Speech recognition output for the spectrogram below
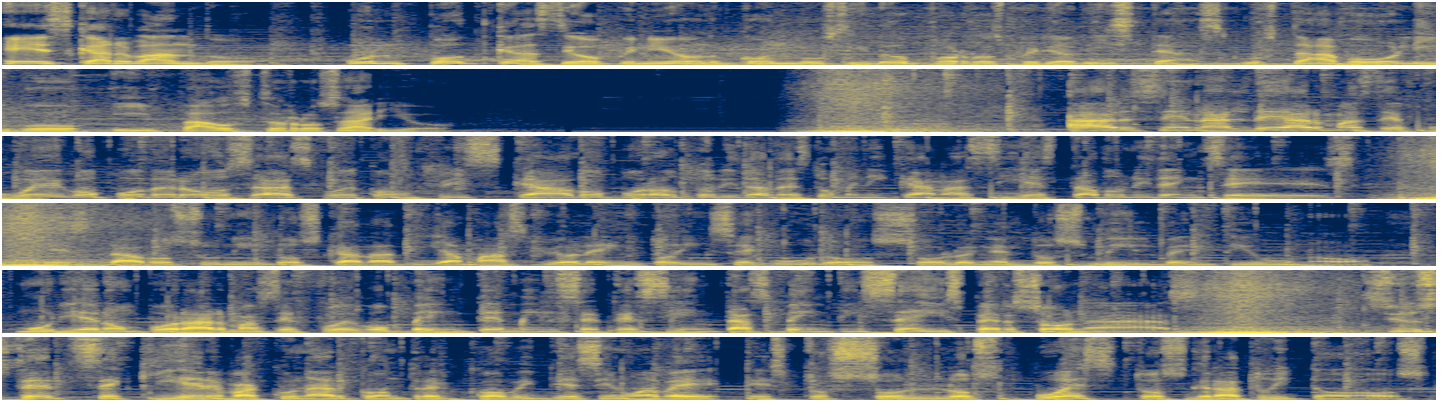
Escarbando, un podcast de opinión conducido por los periodistas Gustavo Olivo y Fausto Rosario. Arsenal de armas de fuego poderosas fue confiscado por autoridades dominicanas y estadounidenses. Estados Unidos cada día más violento e inseguro, solo en el 2021. Murieron por armas de fuego 20.726 personas. Si usted se quiere vacunar contra el COVID-19, estos son los puestos gratuitos.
